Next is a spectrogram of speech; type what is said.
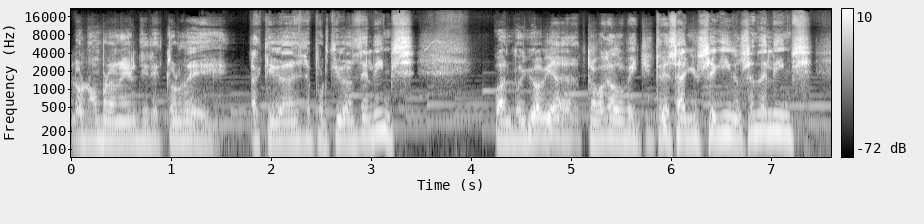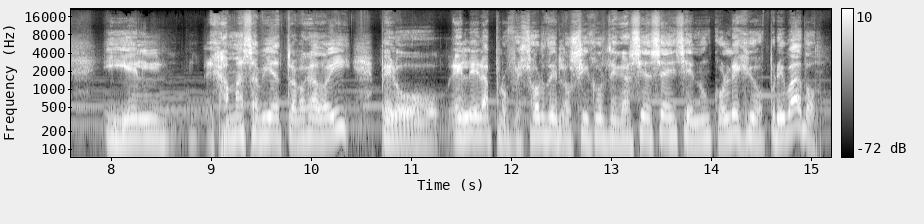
Lo nombran el director de actividades deportivas del IMSS. Cuando yo había trabajado 23 años seguidos en el IMSS y él jamás había trabajado ahí, pero él era profesor de los hijos de García Sáenz en un colegio privado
